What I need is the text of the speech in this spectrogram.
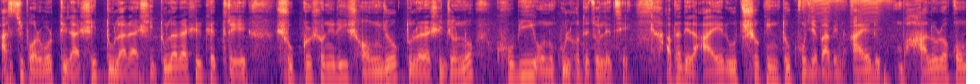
আসছি পরবর্তী রাশি, তুলা রাশি। তুলা রাশির ক্ষেত্রে শুক্র শনির এই সংযোগ তুলা রাশির জন্য খুবই অনুকূল হতে চলেছে। আপনাদের আয়ের উৎস কিন্তু খুঁজে পাবেন। আয়ের ভালো রকম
